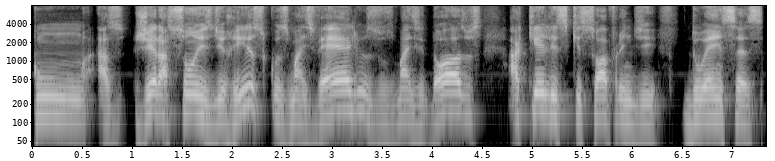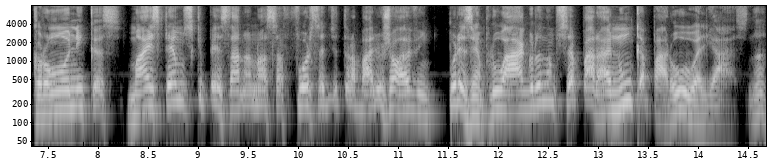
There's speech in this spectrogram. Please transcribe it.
com as gerações de risco, os mais velhos, os mais idosos, aqueles que sofrem de doenças crônicas, mas temos que pensar na nossa força de trabalho jovem. Por exemplo, o agro não precisa parar, nunca parou, aliás, né?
